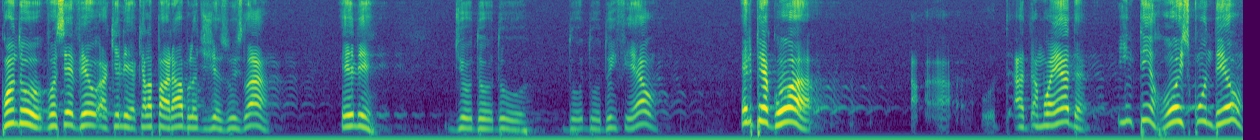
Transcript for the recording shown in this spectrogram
Quando você vê aquele, aquela parábola de Jesus lá, ele, do, do, do, do, do infiel, ele pegou a, a, a, moeda enterrou, escondeu.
